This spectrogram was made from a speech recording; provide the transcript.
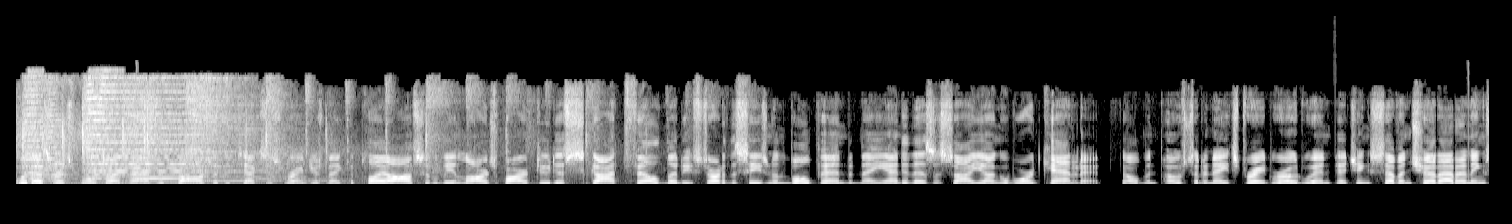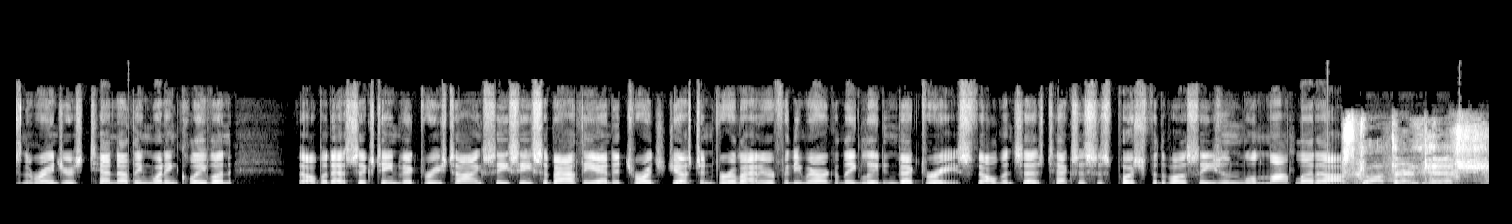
With us for Sports, I'm Patrick Foss. If the Texas Rangers make the playoffs, it'll be in large part due to Scott Feldman, who started the season in the bullpen but May ended as a Cy Young Award candidate. Feldman posted an eight straight road win, pitching seven shutout innings in the Rangers' 10 0 win in Cleveland. Feldman has 16 victories, tying CC Sabathia and Detroit's Justin Verlander for the American League lead in victories. Feldman says Texas's push for the postseason will not let up. Just go out there and pitch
